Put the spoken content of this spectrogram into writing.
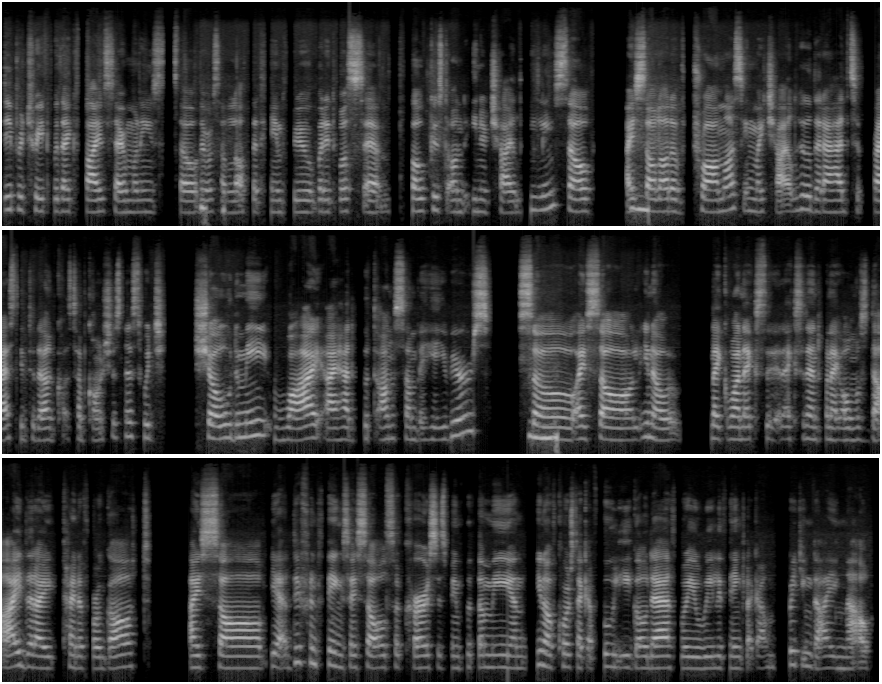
deep retreat with like five ceremonies. So there was a lot that came through, but it was um, focused on the inner child healing. So I Mhm. saw a lot of traumas in my childhood that I had suppressed into the subconsciousness, which showed me why I had put on some behaviors. So I saw, you know, like one ex- accident when I almost died that I kind of forgot. I saw, yeah, different things. I saw also curses being put on me, and you know, of course, like a full ego death where you really think like I'm freaking dying now.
